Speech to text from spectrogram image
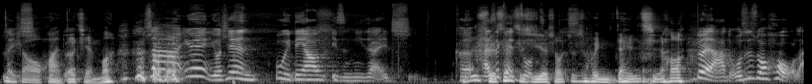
类型。要花很多钱吗？不是啊，因为有些人不一定要一直腻在一起，可能还是可以做。的时候就是会腻在一起哈。对啊，我是说后来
